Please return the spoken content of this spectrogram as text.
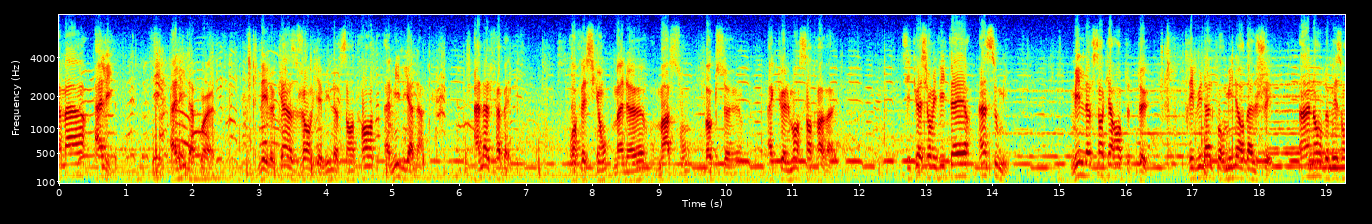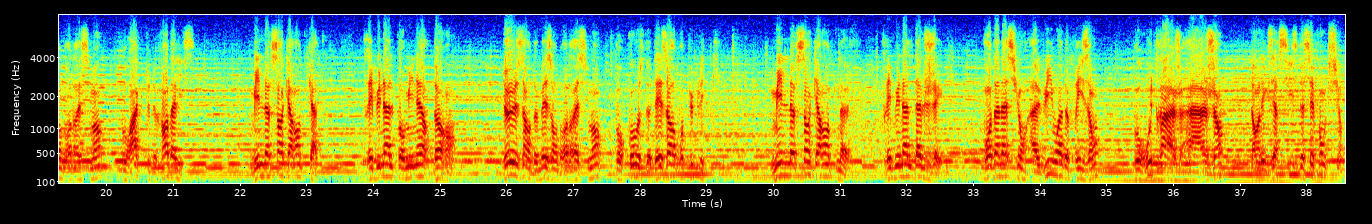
Amar Ali. Ali Lapointe. Né le 15 janvier 1930 à Miliana. Analphabète. Profession, manœuvre, maçon, boxeur. Actuellement sans travail. Situation militaire, insoumis. 1942. Tribunal pour mineurs d'Alger. Un an de maison de redressement pour acte de vandalisme. 1944. Tribunal pour mineurs d'Oran. Deux ans de maison de redressement pour cause de désordre public. 1949, tribunal d'Alger. Condamnation à huit mois de prison pour outrage à agent dans l'exercice de ses fonctions.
